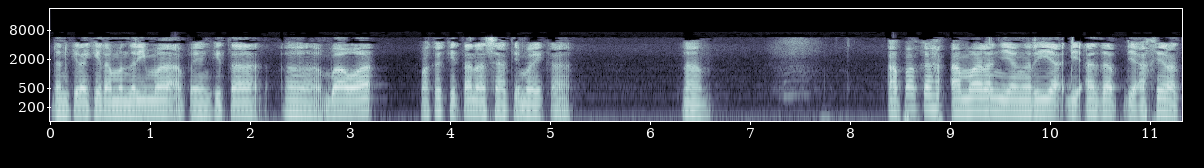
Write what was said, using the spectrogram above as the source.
dan kira-kira menerima apa yang kita uh, bawa, maka kita nasihati mereka. Nah, apakah amalan yang riak diadab di akhirat?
